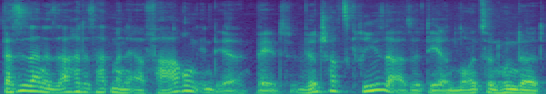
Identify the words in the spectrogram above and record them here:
Das ist eine Sache, das hat man eine Erfahrung in der Weltwirtschaftskrise, also der 1900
